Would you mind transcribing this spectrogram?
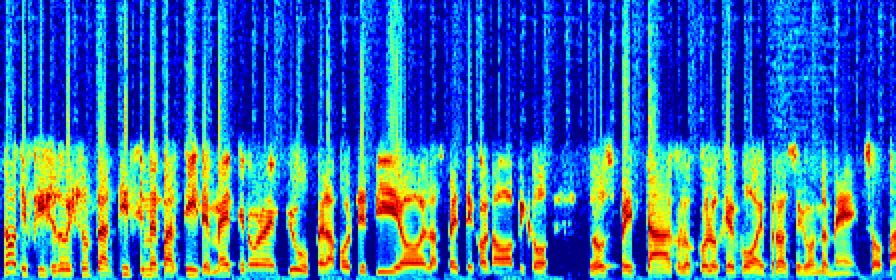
no, difficile dove ci sono tantissime partite, mettine una in più per amor di Dio, l'aspetto economico, lo spettacolo, quello che vuoi, però secondo me insomma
